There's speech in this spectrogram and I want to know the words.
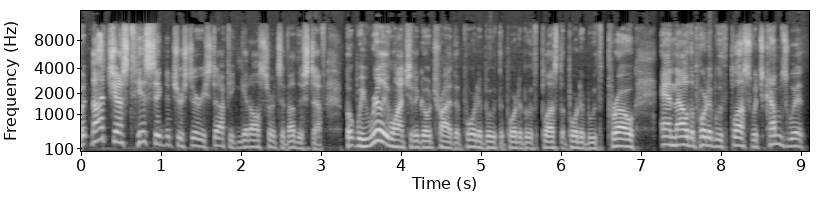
But not just his signature series stuff. You can get all sorts of other stuff. But we really want you to go try the Porta Booth, the Porta Booth Plus, the Porta Booth Pro, and now the Porta Booth Plus, which comes with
